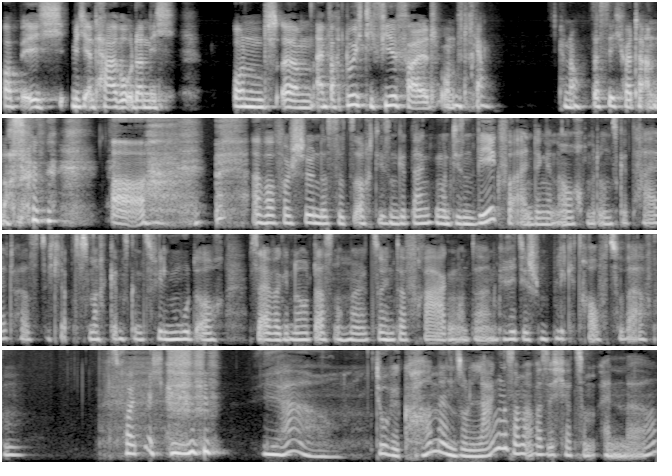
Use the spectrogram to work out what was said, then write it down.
ob ich mich enthaare oder nicht. Und ähm, einfach durch die Vielfalt. Und ja, genau, das sehe ich heute anders. Ah, aber voll schön, dass du jetzt auch diesen Gedanken und diesen Weg vor allen Dingen auch mit uns geteilt hast. Ich glaube, das macht ganz, ganz viel Mut, auch selber genau das nochmal zu hinterfragen und da einen kritischen Blick drauf zu werfen. Das freut mich. ja, du, wir kommen so langsam aber sicher zum Ende.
